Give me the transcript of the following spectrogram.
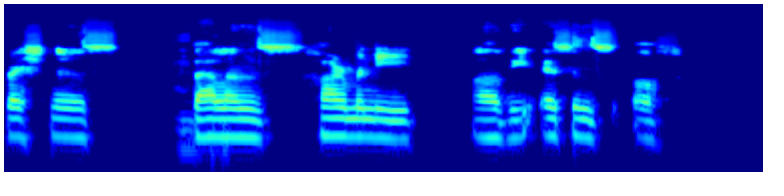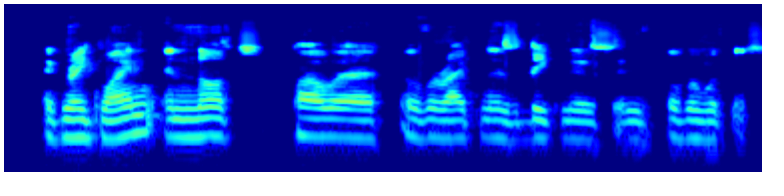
freshness, mm. Balance, harmony are the essence of a great wine, and not power, overripeness, bigness, and overwoodness.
